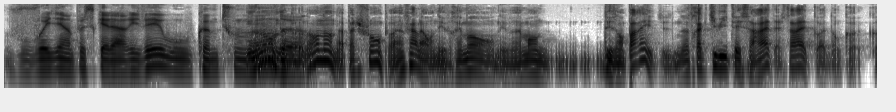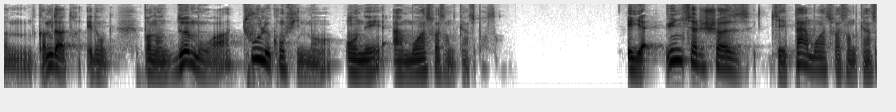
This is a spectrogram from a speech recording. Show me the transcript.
vous voyez un peu ce qu'elle est arrivée ou comme tout le non, monde Non, pas, non, non, on n'a pas le choix. On peut rien faire là. On est vraiment, on est vraiment désemparés. Notre activité s'arrête, elle s'arrête quoi. Donc comme comme d'autres. Et donc pendant deux mois, tout le confinement, on est à moins 75% Et il y a une seule chose qui est pas à moins 75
